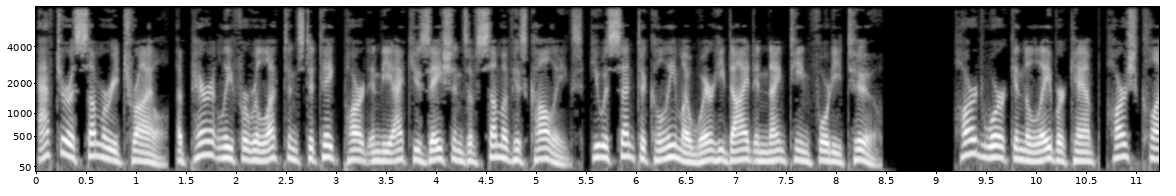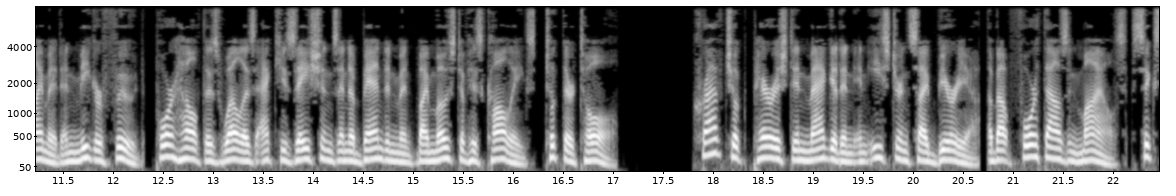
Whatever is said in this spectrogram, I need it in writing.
After a summary trial, apparently for reluctance to take part in the accusations of some of his colleagues, he was sent to Kolyma where he died in 1942. Hard work in the labor camp, harsh climate and meager food, poor health as well as accusations and abandonment by most of his colleagues, took their toll. Kravchuk perished in Magadan in eastern Siberia, about 4,000 miles 6,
